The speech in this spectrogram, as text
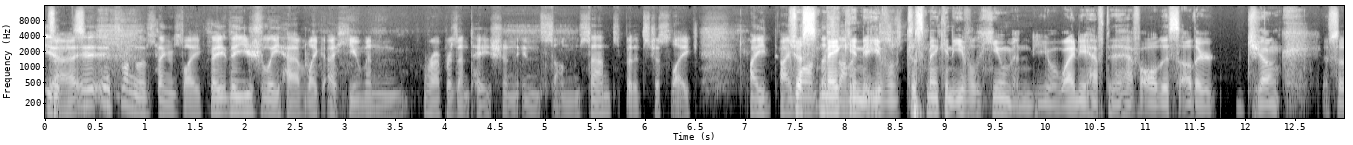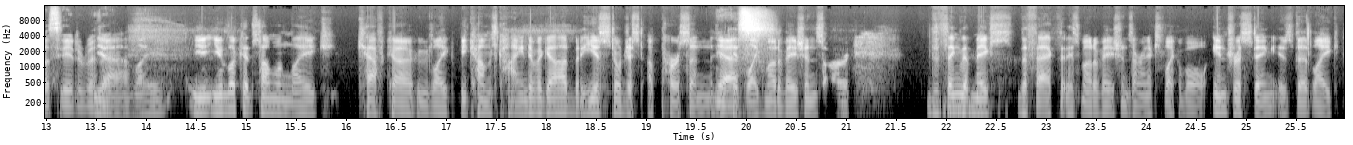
yeah, it, it's one of those things like they, they usually have like a human representation in some sense, but it's just like I I just make an beast- evil. Just make an evil human. You know, why do you have to have all this other junk associated with it? Yeah, like you, you look at someone like Kafka who like becomes kind of a god, but he is still just a person. and His like motivations are the thing that makes the fact that his motivations are inexplicable interesting is that like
